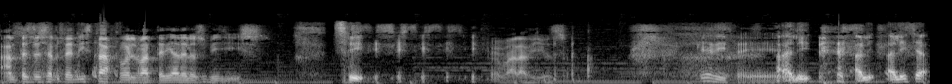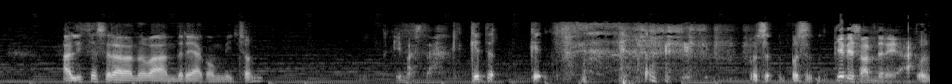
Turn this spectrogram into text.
antes de ser tenista, fue el batería de los Gees. Sí. Sí, sí, sí, fue maravilloso. ¿Qué dice? Ali- Ali- Alicia, Alicia será la nueva Andrea con Michón. ¿Quién más? ¿Qué qué? pues, pues, ¿Quién es Andrea? pues,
